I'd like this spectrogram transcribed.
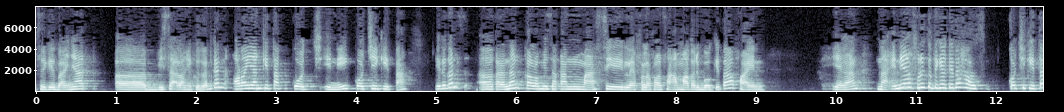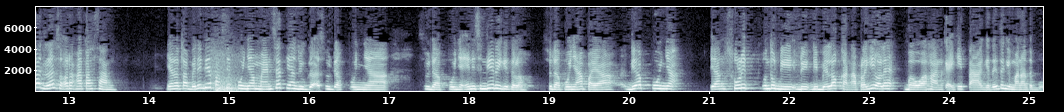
sedikit banyak uh, bisa lah ikut tapi kan orang yang kita coach ini coachi kita itu kan uh, kadang kalau misalkan masih level-level sama atau di bawah kita fine. Ya kan? Nah ini yang sulit ketika kita harus coach kita adalah seorang atasan. Yang notabene dia pasti punya mindset yang juga sudah punya sudah punya ini sendiri gitu loh sudah punya apa ya dia punya yang sulit untuk di, di, dibelokkan, apalagi oleh bawahan kayak kita gitu. Itu gimana tuh Bu?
